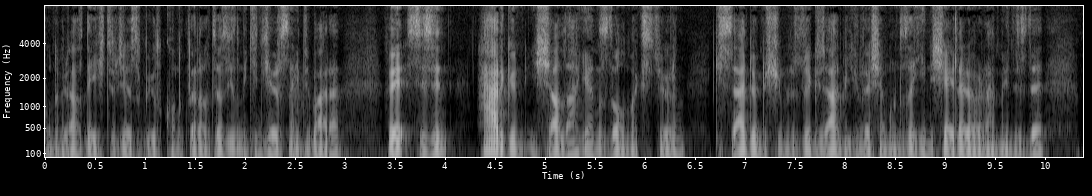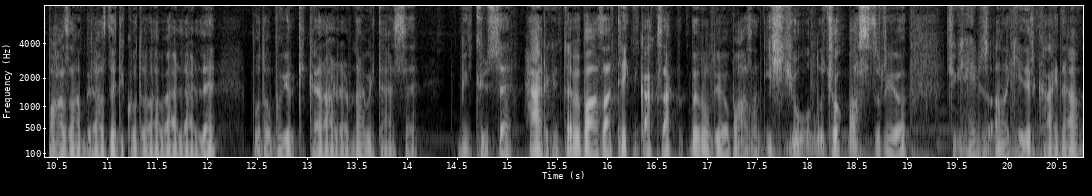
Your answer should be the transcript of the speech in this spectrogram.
bunu biraz değiştireceğiz bu yıl. Konuklar alacağız yılın ikinci yarısına itibaren. Ve sizin her gün inşallah yanınızda olmak istiyorum. Kişisel dönüşümünüzde, güzel yıl yaşamanızda, yeni şeyler öğrenmenizde, bazen biraz dedikodu haberlerle. Bu da bu yılki kararlarımdan bir tanesi. Mümkünse her gün. Tabii bazen teknik aksaklıklar oluyor. Bazen iş yoğunluğu çok bastırıyor. Çünkü henüz ana gelir kaynağım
